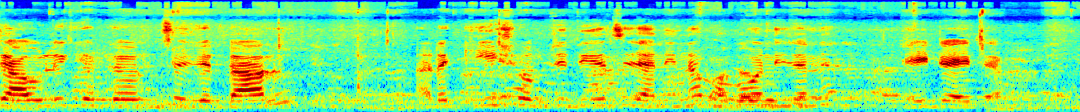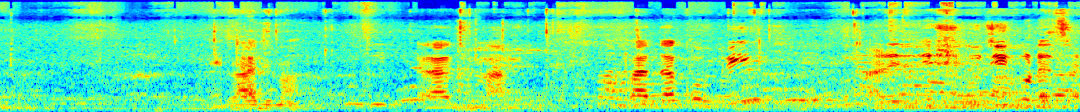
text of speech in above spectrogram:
চাউলই খেতে হচ্ছে যে ডাল। আর এটা কি সবজি দিয়েছে জানি না ভগবানই জানে। এইটা এইটা। এটা। রাজমা। রাজমা। বাঁধাকপি আর এই যে সুজি করেছে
